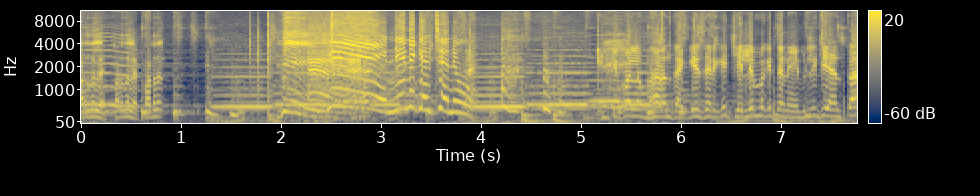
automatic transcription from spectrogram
పడదలే పడదలే పడదలే. నేనే గెలిచాను. ఇంటి పనుల భారం తగ్గేసరికి చెల్లెమ్మకి తన ఎబిలిటీ అంతా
